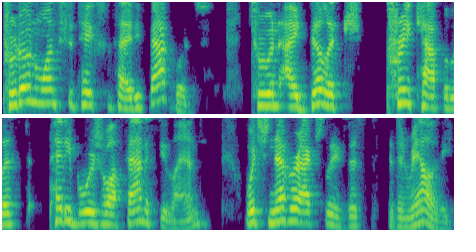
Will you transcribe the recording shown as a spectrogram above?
Proudhon wants to take society backwards to an idyllic pre-capitalist petty bourgeois fantasy land, which never actually existed in reality.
